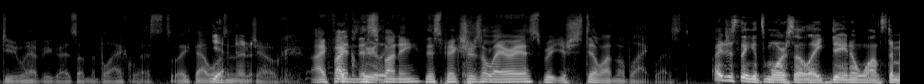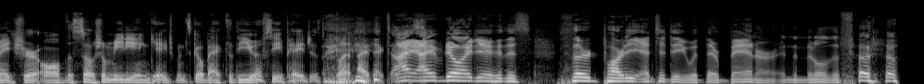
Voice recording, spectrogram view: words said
do have you guys on the blacklist. Like that wasn't no, a no. joke. I find this funny. This picture's hilarious, but you're still on the blacklist. I just think it's more so like Dana wants to make sure all the social media engagements go back to the UFC pages. But I. I, I have no idea who this third party entity with their banner in the middle of the photo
